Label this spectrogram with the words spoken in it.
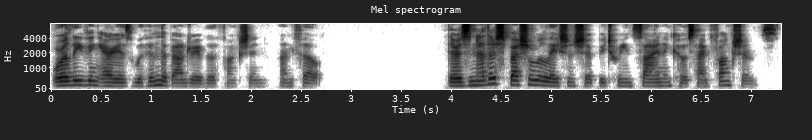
or leaving areas within the boundary of the function unfilled. There is another special relationship between sine and cosine functions.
